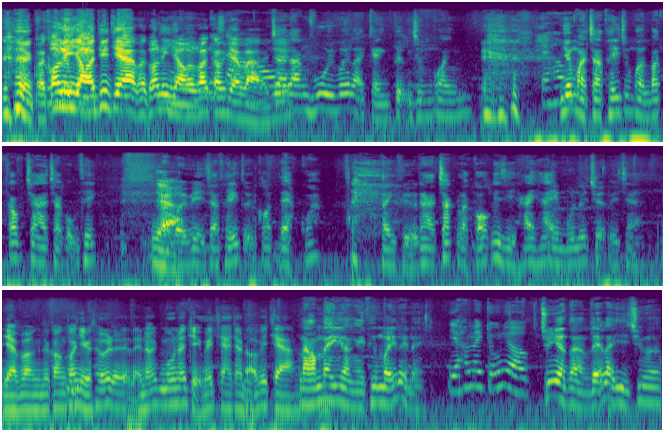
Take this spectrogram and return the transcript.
Phải có lý do chứ cha phải có lý do Ừ, bắt cóc cha sao? vào chứ. cha đang vui với lại cảnh tượng xung quanh. Nhưng mà cha thấy chúng con bắt cóc cha cha cũng thích. Là dạ bởi vì cha thấy tụi con đẹp quá. Thành thử ra chắc là có cái gì hay hay muốn nói chuyện với cha. Dạ vâng tụi con có nhiều thứ để, để nói muốn nói chuyện với cha trao đổi với cha. Nào hôm nay là ngày thứ mấy rồi này? Dạ hôm nay chủ nhật. Chủ nhật là lễ lại gì chưa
